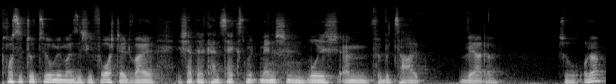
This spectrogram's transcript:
Prostitution, wie man sich die vorstellt, weil ich habe ja keinen Sex mit Menschen, wo ich ähm, für bezahlt werde. So, oder?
